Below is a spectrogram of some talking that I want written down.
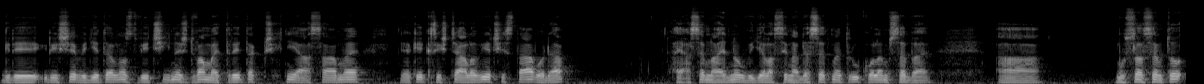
kdy, když je viditelnost větší než 2 metry, tak všichni jásáme, jak je křišťálově čistá voda. A já jsem najednou viděl asi na 10 metrů kolem sebe a musel jsem to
